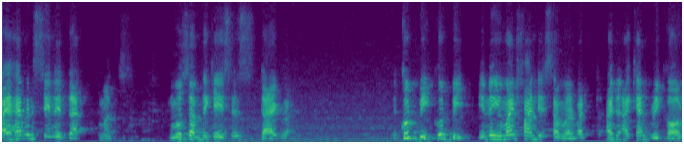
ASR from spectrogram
I haven't seen it that much. Most of the cases, diagram. It could be, could be. You know, you might find it somewhere, but I, I can't recall.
